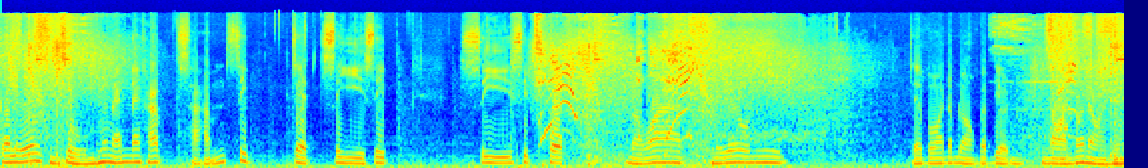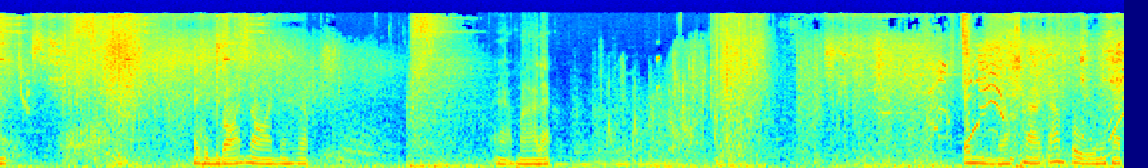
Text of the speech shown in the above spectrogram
ก็เลเวลสูงๆทั้งนั้นนะครับ 37 40 46แบบว่าเลเวลนี่เจอบอสดำลองแป๊บเดียวนอนก็นอนนะฮะไปถึงบอสนอนนะครับ อ่ามาแล้วเป็นราชาก้ามปูนะครับ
